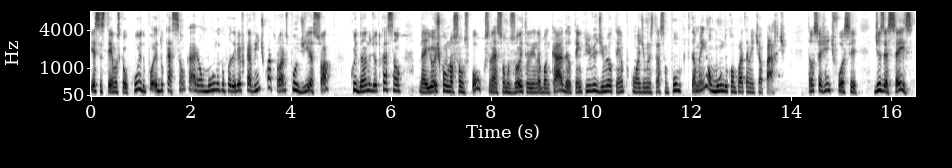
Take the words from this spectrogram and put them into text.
esses temas que eu cuido, pô, educação, cara, é um mundo que eu poderia ficar 24 horas por dia só cuidando de educação. Né? E hoje, como nós somos poucos, né, somos oito ali na bancada, eu tenho que dividir meu tempo com a administração pública, que também é um mundo completamente à parte. Então, se a gente fosse 16,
